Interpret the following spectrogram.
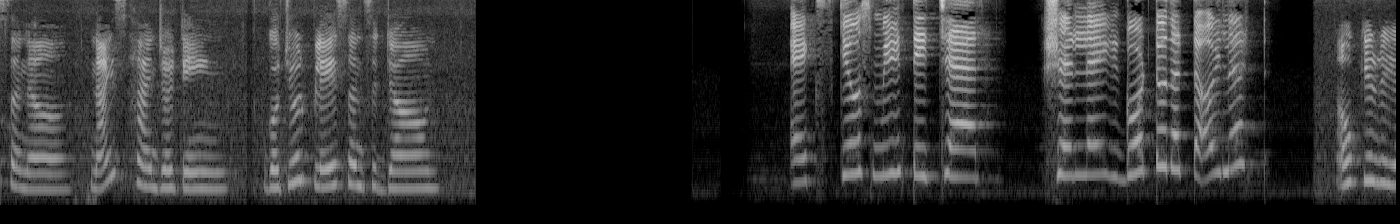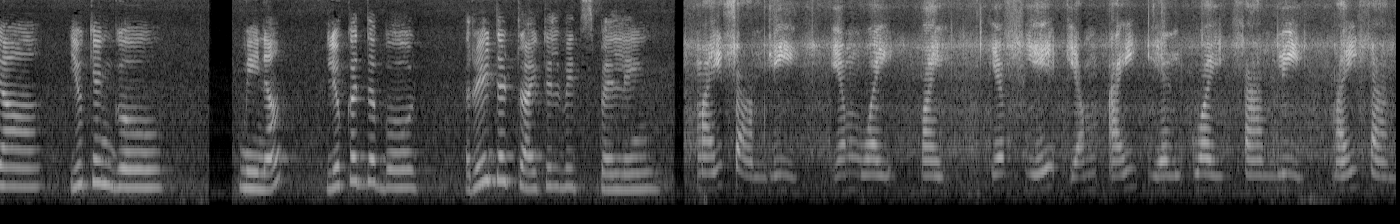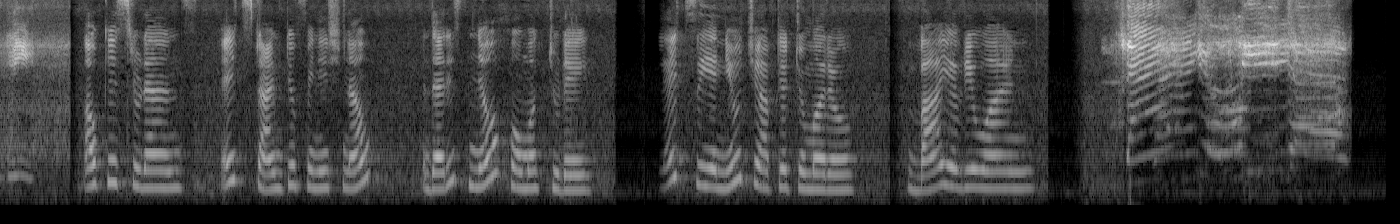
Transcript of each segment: Sana. Nice handwriting. Go to your place and sit down. Excuse me, teacher. Shall I go to the toilet? Okay, Ria, you can go. Meena, look at the board. Read the title with spelling. My family M Y my F A M I L Y family my family Okay, students, it's time to finish now. There is no homework today. Let's see a new chapter tomorrow. Bye, everyone.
